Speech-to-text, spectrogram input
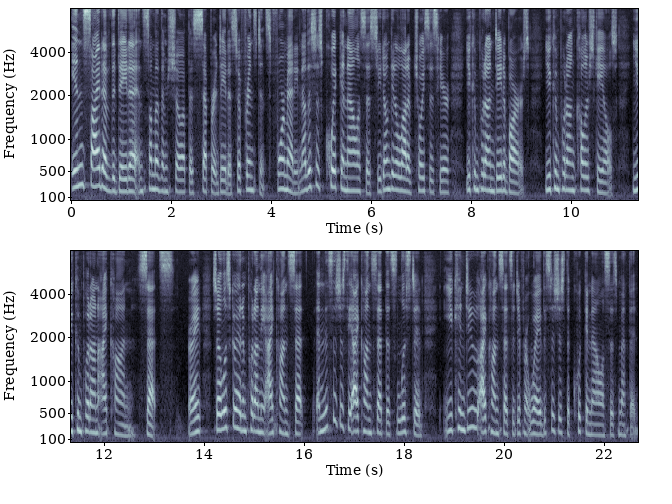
inside of the data and some of them show up as separate data. So for instance, formatting. Now this is quick analysis, so you don't get a lot of choices here. You can put on data bars. You can put on color scales. You can put on icon sets, right? So let's go ahead and put on the icon set. And this is just the icon set that's listed. You can do icon sets a different way. This is just the quick analysis method.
